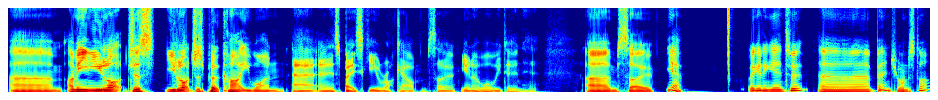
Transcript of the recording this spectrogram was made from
Um, I mean, you lot just you lot just put Carti one, uh, and it's basically a rock album. So you know what we're we doing here? Um, so yeah, we're gonna get into it. Uh, Ben, do you want to start?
